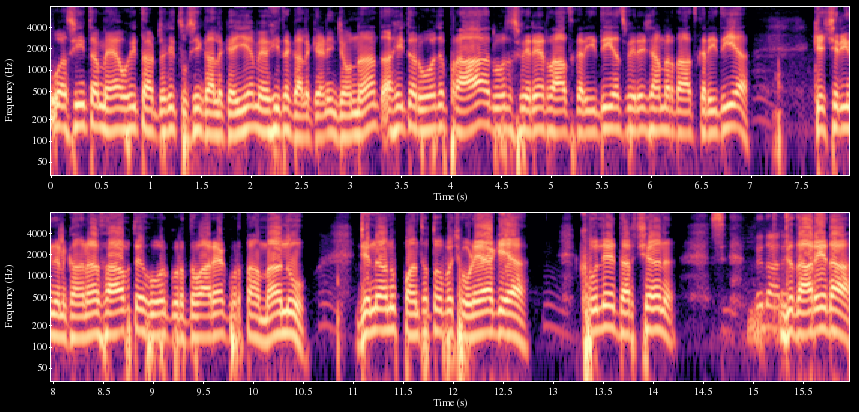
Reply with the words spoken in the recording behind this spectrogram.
ਉਹ ਅਸੀਂ ਤਾਂ ਮੈਂ ਉਹੀ ਤਾਂ ਜਿਹੜੀ ਤੁਸੀਂ ਗੱਲ ਕਹੀ ਹੈ ਮੈਂ ਉਹੀ ਤਾਂ ਗੱਲ ਕਹਿਣੀ ਚਾਹੁੰਦਾ ਤਾਂ ਅਸੀਂ ਤਾਂ ਰੋਜ਼ ਭਰਾ ਰੋਜ਼ ਸਵੇਰੇ ਅਰਦਾਸ ਕਰੀਦੀ ਆ ਸਵੇਰੇ ਸ਼ਾਮ ਅਰਦਾਸ ਕਰੀਦੀ ਆ ਕਿ ਸ਼੍ਰੀ ਨਨਕਾਣਾ ਸਾਹਿਬ ਤੇ ਹੋਰ ਗੁਰਦੁਆਰਿਆਂ ਗੁਰਧਾਮਾਂ ਨੂੰ ਜਿਨ੍ਹਾਂ ਨੂੰ ਪੰਥ ਤੋਂ ਵਿਛੋੜਿਆ ਗਿਆ ਖੁੱਲੇ ਦਰਸ਼ਨ, ਦਿਦਾਰੇ। ਦਾ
